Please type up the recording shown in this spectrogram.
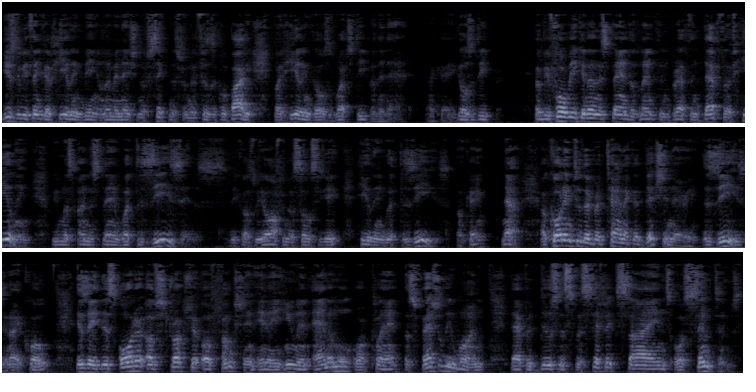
Usually we think of healing being elimination of sickness from the physical body, but healing goes much deeper than that. Okay, it goes deeper. But before we can understand the length and breadth and depth of healing, we must understand what disease is, because we often associate healing with disease. Okay? Now, according to the Britannica Dictionary, disease, and I quote, is a disorder of structure or function in a human animal or plant, especially one that produces specific signs or symptoms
